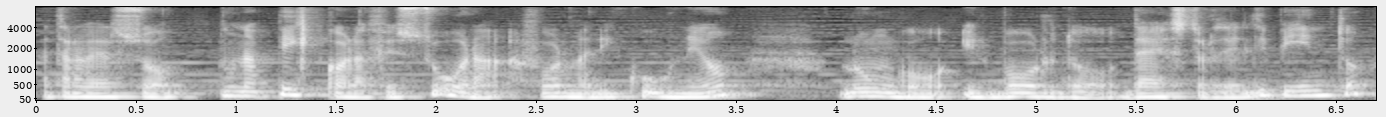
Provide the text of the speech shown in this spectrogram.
attraverso una piccola fessura a forma di cuneo, lungo il bordo destro del dipinto,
